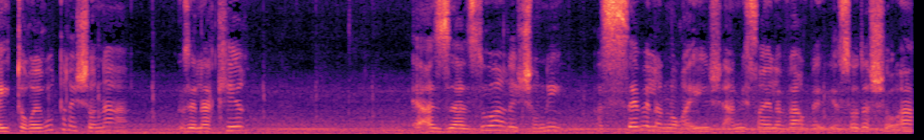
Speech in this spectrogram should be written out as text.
ההתעוררות הראשונה זה להכיר הזעזוע הראשוני, הסבל הנוראי שעם ישראל עבר ביסוד השואה,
